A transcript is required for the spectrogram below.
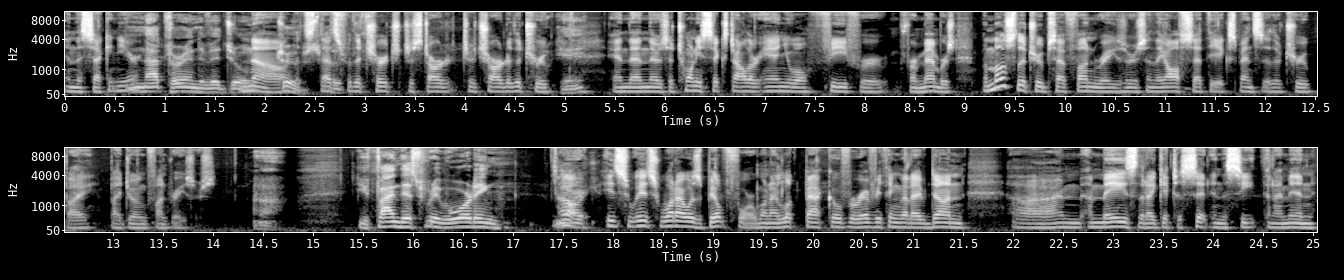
in the second year. Not for individual No, troops. that's, that's for the church to start to charter the troop. Okay. And then there's a twenty-six dollar annual fee for, for members. But most of the troops have fundraisers, and they offset the expenses of the troop by by doing fundraisers. Ah. You find this rewarding, Mark? Oh, it's it's what I was built for. When I look back over everything that I've done, uh, I'm amazed that I get to sit in the seat that I'm in,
